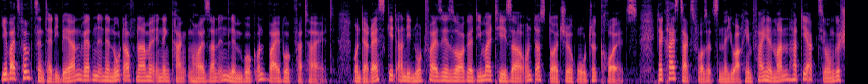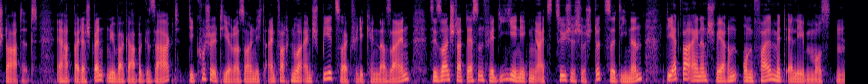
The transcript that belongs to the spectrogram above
Jeweils 15 Teddybären werden in der Notaufnahme in den Krankenhäusern in Limburg und Weilburg verteilt. Und der Rest geht an die Notfallseelsorge, die Malteser und das Deutsche Rote Kreuz. Der Kreistagsvorsitzende Joachim Feilmann hat die Aktion gestartet. Er hat bei der Spendenübergabe gesagt, die Kuscheltiere sollen nicht einfach nur ein Spielzeug für die Kinder sein, sie sollen stattdessen für diejenigen als psychische Stütze dienen, die etwa einen schweren Unfall miterleben mussten.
